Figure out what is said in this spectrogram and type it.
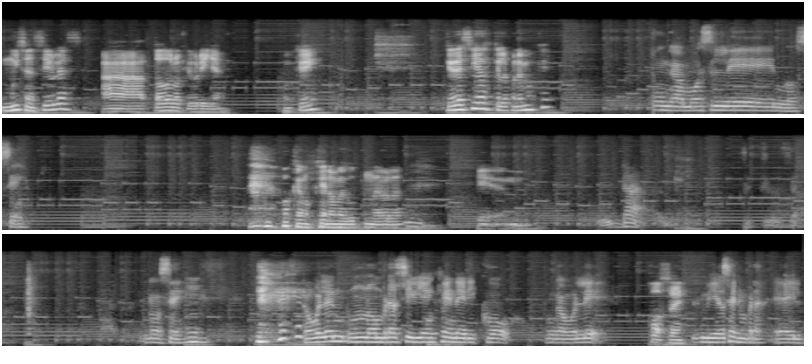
muy sensibles a todo lo que brilla. ¿Ok? ¿Qué decías? ¿Que le ponemos qué? Pongámosle. No sé. Pokémon que no me gustan, de verdad. Eh, Da- No sé. Mm. Pongámosle un nombre así bien genérico. Pongámosle. José. El mío es hembra. El,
